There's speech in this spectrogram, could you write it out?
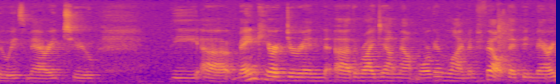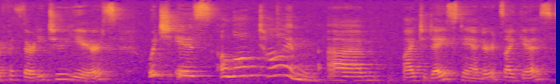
who is married to the uh, main character in uh, The Ride Down Mount Morgan, Lyman Felt. They've been married for 32 years, which is a long time um, by today's standards, I guess.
